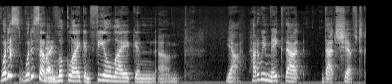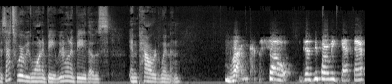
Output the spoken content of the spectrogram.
what is what does that right. look like and feel like? And um, yeah, how do we make that that shift? Because that's where we want to be. We want to be those empowered women. Right. So just before we get there,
